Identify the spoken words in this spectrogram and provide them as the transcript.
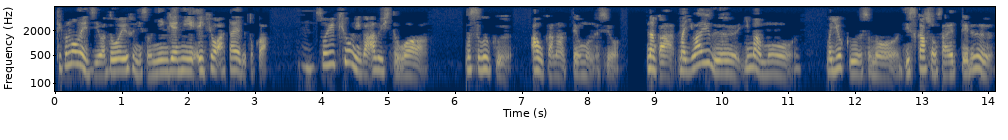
テクノロジーはどういうふうにその人間に影響を与えるとか、うんそういう興味がある人は、まあ、すごく合うかなって思うんですよ。なんか、まあ、いわゆる今も、まあ、よくそのディスカッションされてる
